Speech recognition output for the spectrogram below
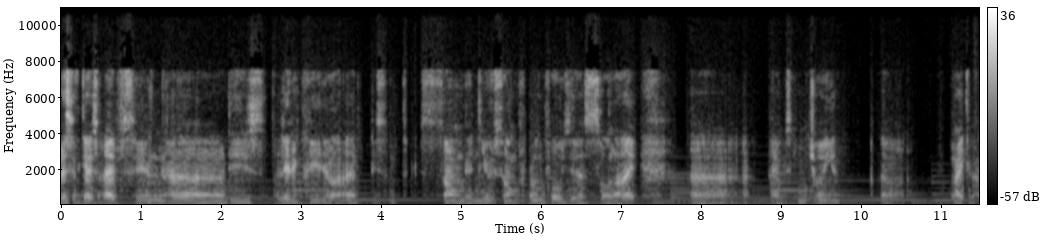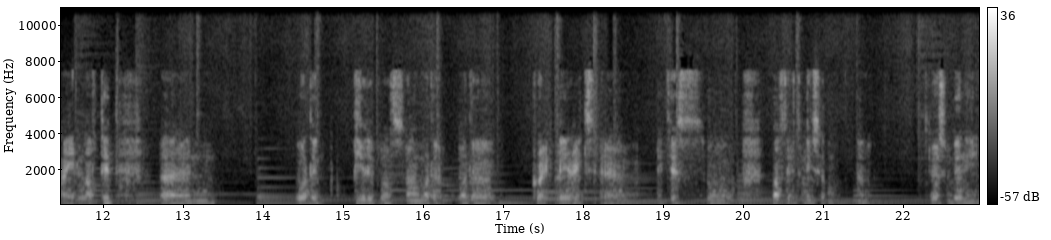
Listen, guys, I've seen uh, this lyric video. I've listened to the song, the new song from Faouzia SoLie. Uh, I was enjoying it. Uh, like it, I loved it. And what a beautiful song! What a what a great lyrics! Uh, just uh, after to listen. Uh, it was very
